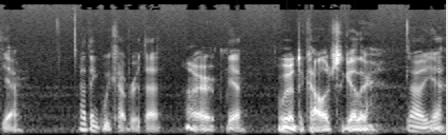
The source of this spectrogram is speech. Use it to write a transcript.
yeah, I think we covered that. All right. Yeah. We went to college together, Oh yeah,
